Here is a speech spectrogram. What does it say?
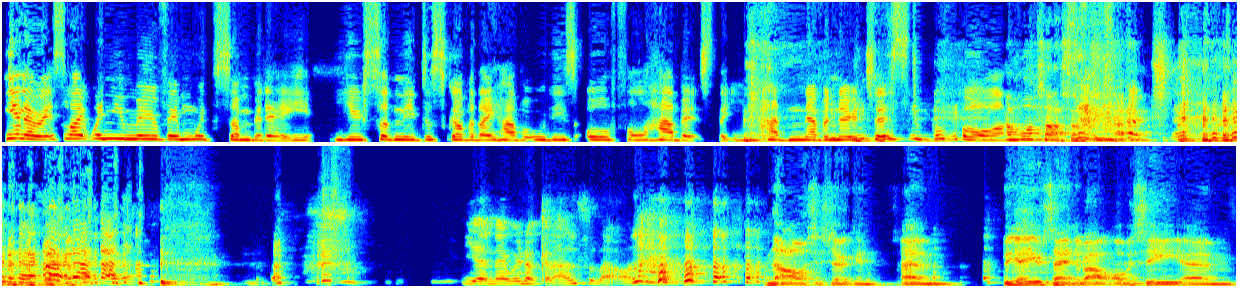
you know it's like when you move in with somebody you suddenly discover they have all these awful habits that you had never noticed before And what are some of these habits? yeah no we're not going to answer that one No, I was just joking. Um, but yeah, you were saying about obviously um,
